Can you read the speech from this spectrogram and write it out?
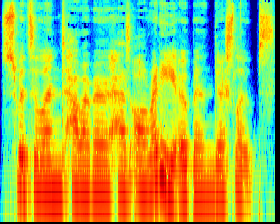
Switzerland, however, has already opened their slopes.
